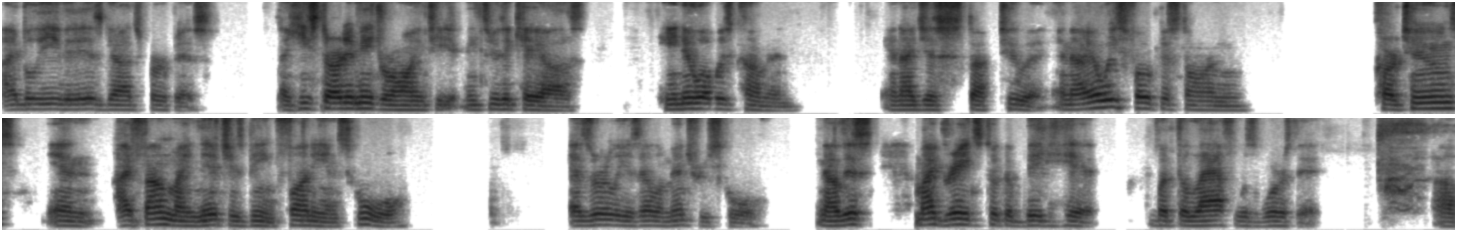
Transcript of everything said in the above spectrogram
I believe it is God's purpose. Like he started me drawing to get me through the chaos. He knew what was coming and I just stuck to it. And I always focused on cartoons and I found my niche as being funny in school as early as elementary school. Now this my grades took a big hit, but the laugh was worth it. Um,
